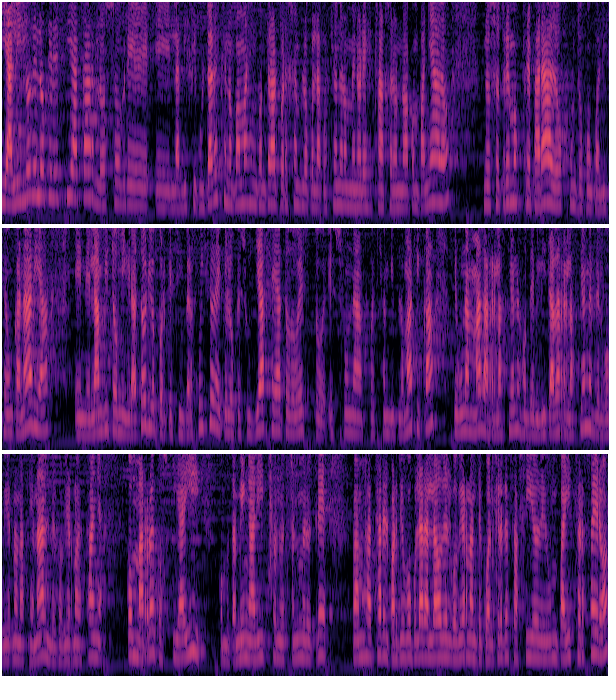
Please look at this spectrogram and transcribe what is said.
Y al hilo de lo que decía Carlos sobre eh, las dificultades que nos vamos a encontrar, por ejemplo, con la cuestión de los menores extranjeros no acompañados, nosotros hemos preparado, junto con Coalición Canaria, en el ámbito migratorio, porque sin perjuicio de que lo que subyace a todo esto es una cuestión diplomática, de unas malas relaciones o debilitadas relaciones del Gobierno nacional, del Gobierno de España con Marruecos. Y ahí, como también ha dicho nuestro número tres, vamos a estar el Partido Popular al lado del Gobierno ante cualquier desafío de un país tercero.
